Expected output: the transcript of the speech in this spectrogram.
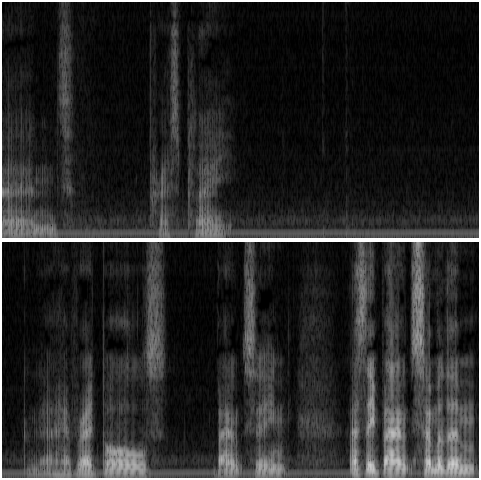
and press play. And there I have red balls bouncing. As they bounce some of them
